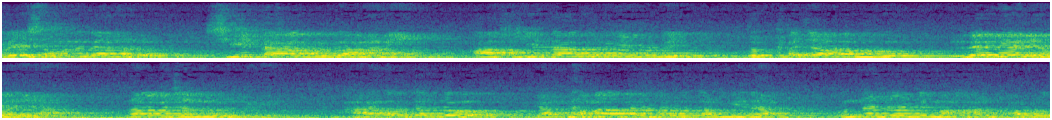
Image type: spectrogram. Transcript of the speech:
క్లేశం ఉన్నది అన్నాడు సీతావృత అని. ఆ సీతావృతమైనటువంటి దుఃఖజాలములు లేనే లేవయ్యా రామచంద్రమూర్తికి. భాగవతంలో గంధమాదన పర్వతం మీద ఉన్నటువంటి మహానుభావుడు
